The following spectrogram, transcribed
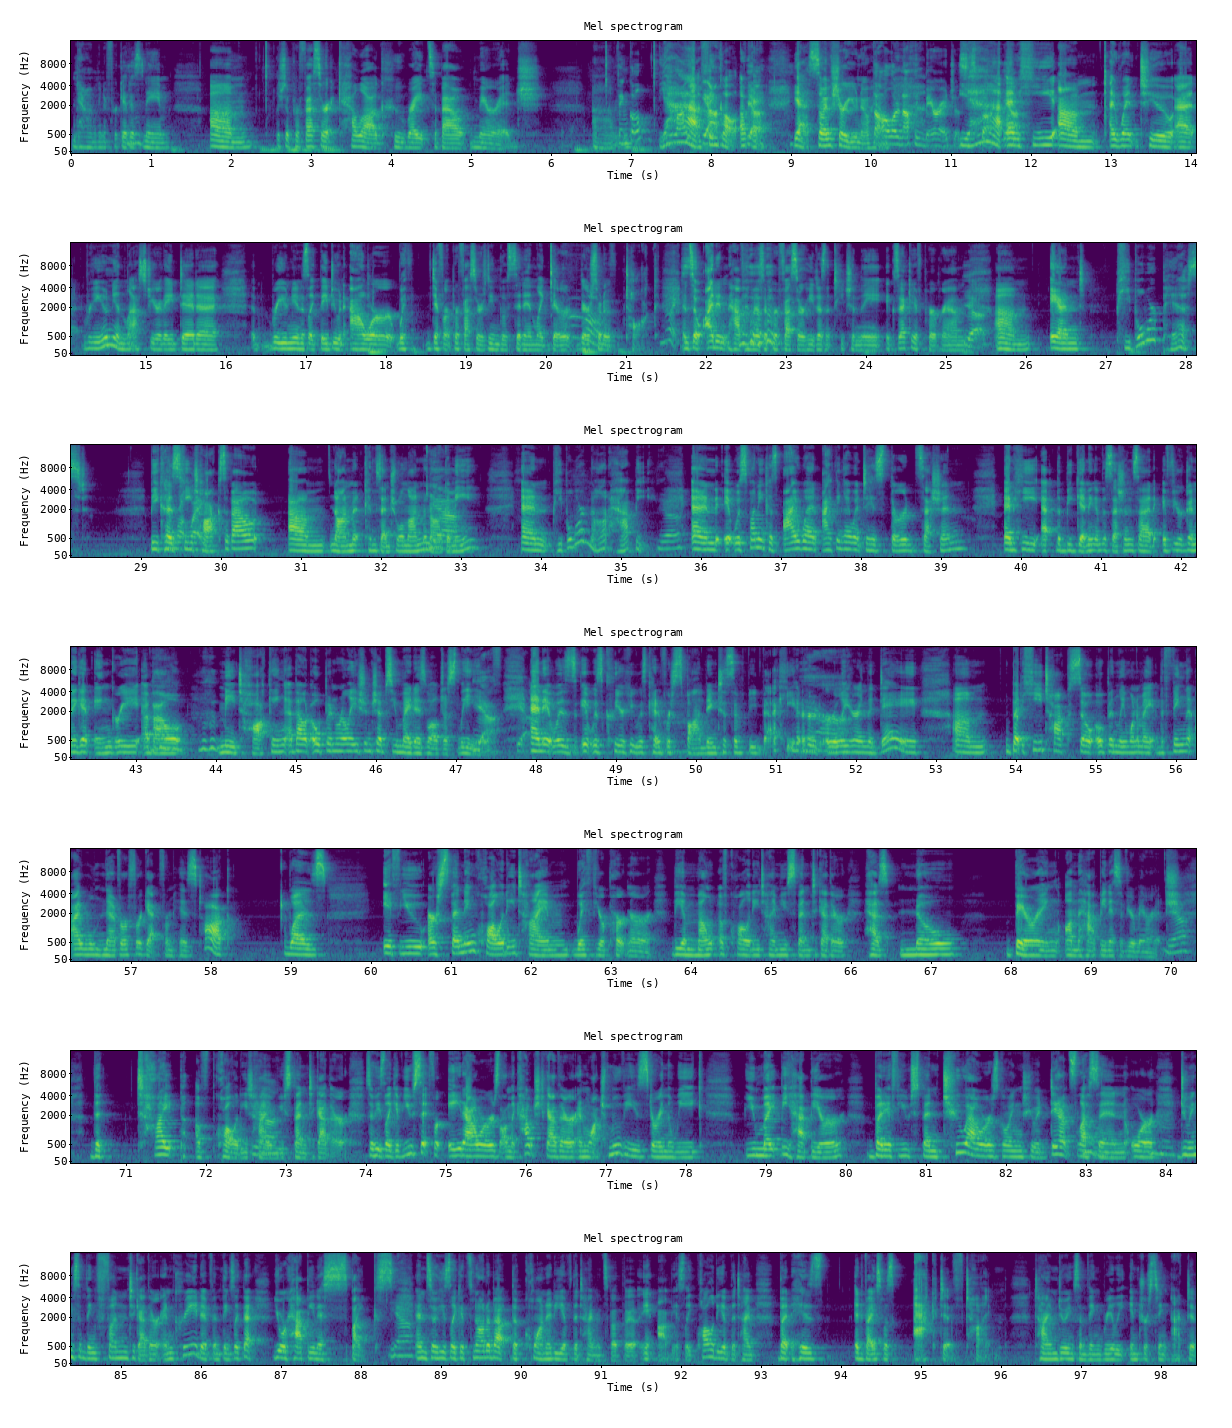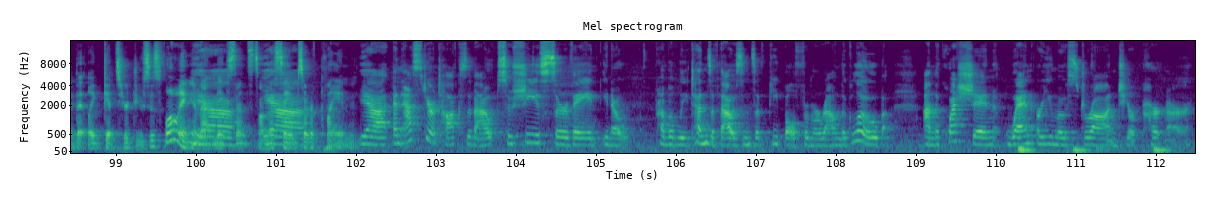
now I'm going to forget his name. Um, there's a professor at Kellogg who writes about marriage. Finkel? You Yeah, like? Finkel. Okay. Yeah. Yes, so I'm sure you know him. The all or nothing marriage is his Yeah, and he, um, I went to at reunion last year. They did a reunion is like they do an hour with different professors. You can go sit in like their their sort of talk. Oh, Nice. And so I didn't have him as a professor. He doesn't teach in the executive program. Yeah. Um, and people were pissed because he way? talks about um, non consensual non monogamy. And people were not happy. Yeah. And it was funny because I went, I think I went to his third session, and he, at the beginning of the session, said, If you're going to get angry about me talking about open relationships, you might as well just leave. Yeah, yeah. And it was, it was clear he was kind of responding to some feedback he had heard Yeah. earlier in the day. Um, but he talks so openly. One of my, the thing that I will never forget from his talk was if you are spending quality time with your partner, the amount of quality time you spend together has no bearing on the happiness of your marriage. Yeah. The type of quality time Yeah. you spend together. So he's like, if you sit for eight hours on the couch together and watch movies during the week, you might be happier. But if you spend two hours going to a dance lesson or mm-hmm. doing something fun together and creative and things like that, your happiness spikes. Yeah. And so he's like, it's not about the quantity of the time, it's about the eh, obviously quality of the time. But his advice was active time. Time doing something really interesting, active that like gets your juices flowing, and that makes sense. It's on Yeah. the same sort of plane. Yeah, and Esther talks about so she's surveyed, you know, probably tens of thousands of people from around the globe on the question, when are you most drawn to your partner?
